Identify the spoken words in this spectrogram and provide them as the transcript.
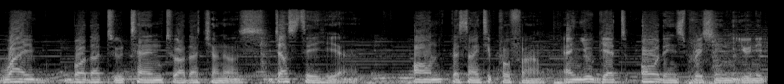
Why bother to turn to other channels? Just stay here on Personality Profile and you get all the inspiration you need.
